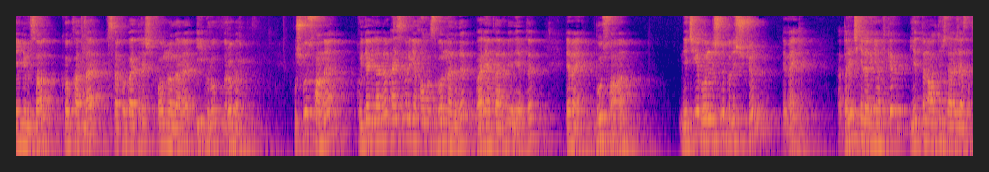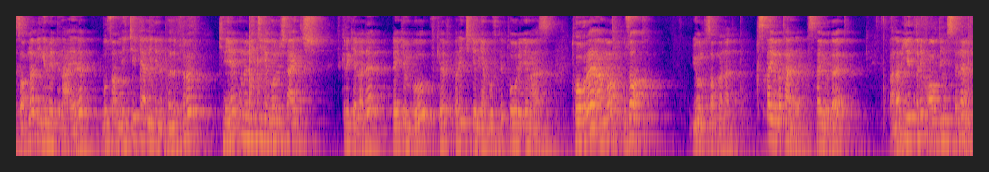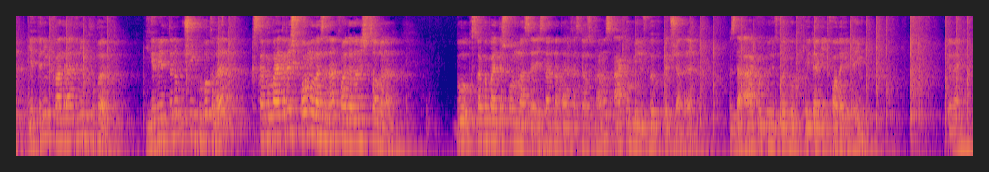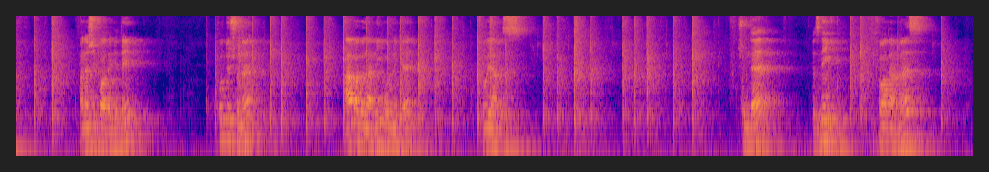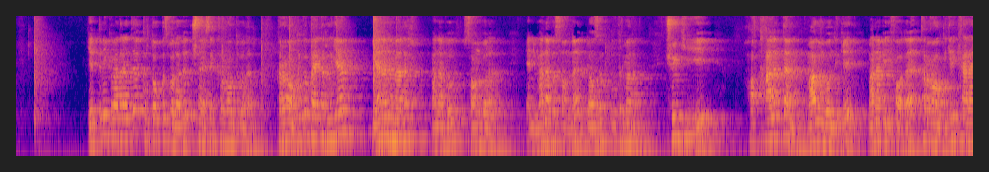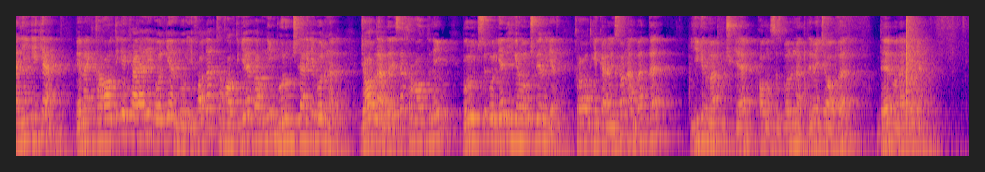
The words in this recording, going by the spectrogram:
Keyingi misol ko'p qatlar qisqa ko'paytirish formulalari i guruh 1 Ushbu soni quyidagilardan qaysi biriga qolg'isi bo'linadi deb variantlarni beryapti. Demak, bu son nechiga bo'linishini bilish uchun demak birinchi keladigan fikr 7 ni 6 darajasini hisoblab 27 ni ayirib bu son necha ekanligini bilib turib keyin uni nechiga bo'linishini aytish fikri keladi. Lekin bu fikr birinchi kelgan bu fikr to'g'ri emas. To'g'ri ammo uzoq yo'l hisoblanadi. Qisqa yo'li qanday? Qisqa yo'li mana bu 7 ning 6-sini 7 ning kvadratining kubi 27 yettini 3 ning kubi qilib qisqa ko'paytirish formulasidan foydalanish hisoblanadi. Bu qisqa ko'paytirish formulasi eslatma tariqasida yozib qo'yamiz a kub minus b kubga tushadi. Bizda a kub minus b kub quyidagi ifodaga teng demak mana shu ifodaga teng xuddi shuni a va o'rniga qo'yamiz. Shunda bizning ifodamiz 7 ning kvadrati 49 bo'ladi 3 narsa qirq 46 bo'ladi. 46 ko'paytirilgan yana nimadir? Mana bu son bo'ladi. Ya'ni mana bu sonni yozib o'tirmadim. Chunki halitdan ma'lum bo'ldiki mana bu ifoda 46 ga karali ekan. Demak 46 ga karali bo'lgan bu ifoda 46 ga va uning bo'luvchilariga bo'linadi. Javoblarda esa 46 ning bo'luvchisi bo'lgan 23 berilgan. 46 ga karali son albatta 23 ga qoldiqsiz bo'linadi. Demak javobi d bo'lar ekan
